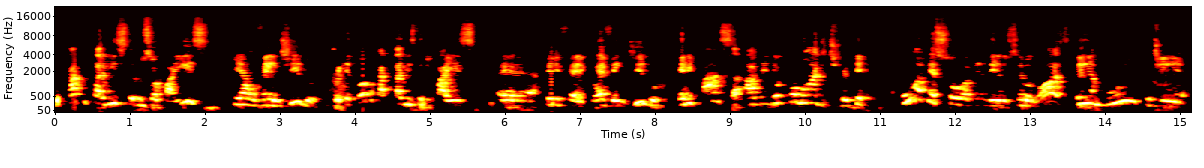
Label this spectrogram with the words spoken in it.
o capitalista do seu país, que é um vendido, porque todo capitalista de país é, periférico é vendido, ele passa a vender o commodity, porque uma pessoa vendendo celulose ganha muito dinheiro.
